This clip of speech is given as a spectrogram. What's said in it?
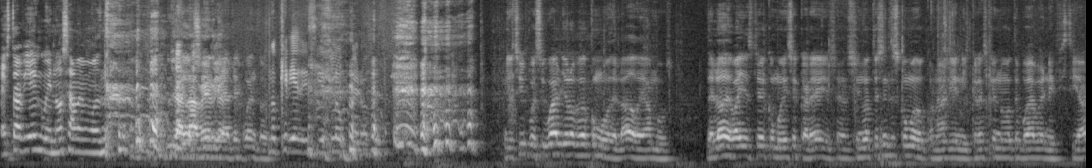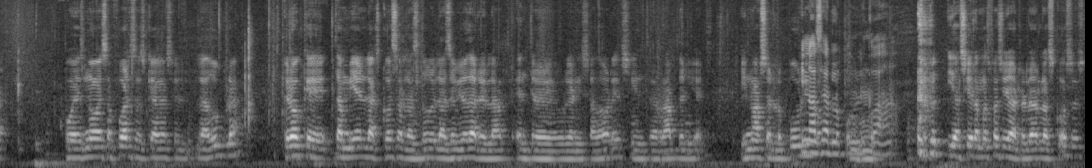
Está bien, güey, no sabemos nada. Ya la verga. te cuento. No quería decirlo, pero Y sí, pues igual yo lo veo como del lado de ambos. Del lado de Valle estoy como dice Carey, o sea, si no te sientes cómodo con alguien y crees que no te puede beneficiar, pues no es a fuerzas que hagas el- la dupla. Creo que también las cosas las, du- las debió de arreglar entre organizadores y entre Raptor y él. Y no hacerlo y público. no hacerlo público, ajá. y así era más fácil arreglar las cosas.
